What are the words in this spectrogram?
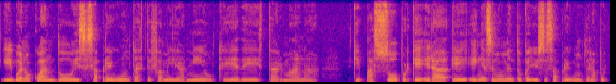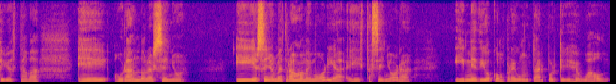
Y bueno, cuando hice esa pregunta a este familiar mío, ¿qué de esta hermana? ¿Qué pasó? Porque era eh, en ese momento que yo hice esa pregunta, era porque yo estaba eh, orándole al Señor. Y el Señor me trajo a memoria esta señora y me dio con preguntar porque yo dije, wow,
